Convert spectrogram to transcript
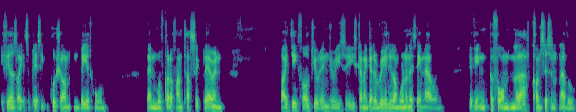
it feels like it's a place he can push on and be at home. Then we've got a fantastic player, and by default, due to injuries, he's going to get a really long run in the team now. And if he can perform at that consistent level,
